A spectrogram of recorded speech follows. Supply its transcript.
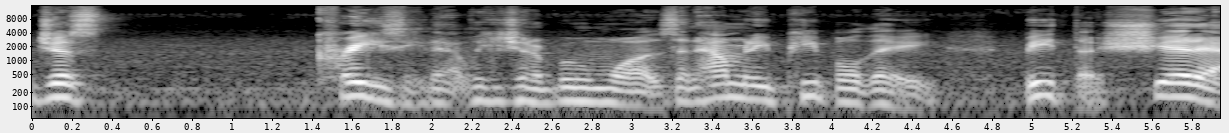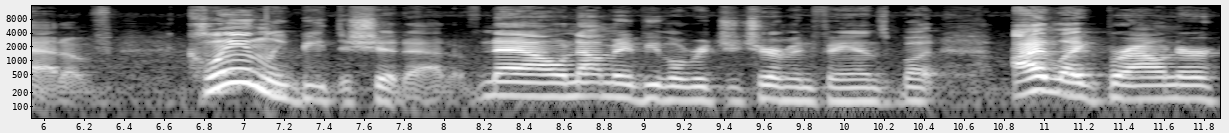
just crazy that Legion of Boom was and how many people they beat the shit out of cleanly beat the shit out of. Now, not many people Richard Sherman fans, but I like Browner,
